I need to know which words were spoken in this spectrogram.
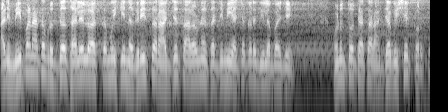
आणि मी पण आता वृद्ध झालेलो असल्यामुळे ही नगरीचं राज्य चालवण्यासाठी मी याच्याकडे दिलं पाहिजे म्हणून तो त्याचा राज्याभिषेक करतो.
